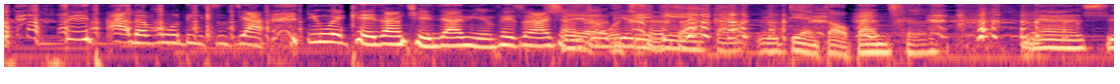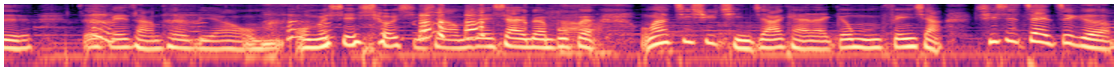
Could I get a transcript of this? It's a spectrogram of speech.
最大的目的是这样，因为可以让全家免费，所以他想坐列车长。我最近赶五点早班车。那是，这非常特别啊！我们我们先休息一下，我们在下一段部分，我们要继续请嘉凯来跟我们分享。其实，在这个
